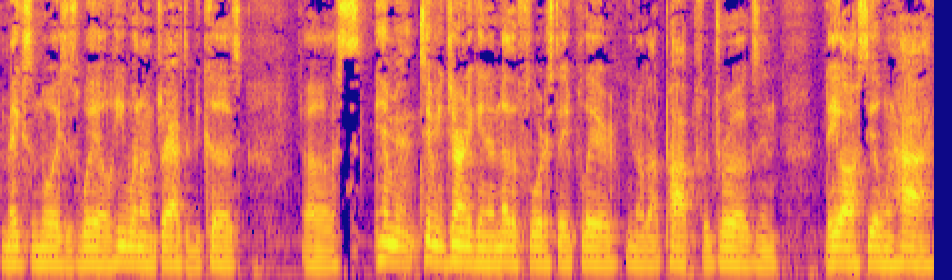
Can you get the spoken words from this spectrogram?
make some noise as well. He went undrafted because uh, him and Timmy Jernigan, another Florida State player, you know, got popped for drugs, and they all still went high.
